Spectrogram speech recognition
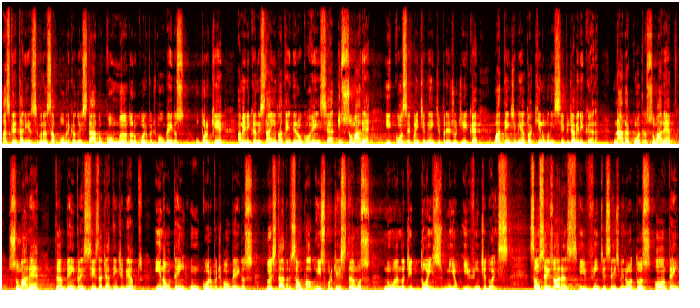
a Secretaria de Segurança Pública do Estado, o comando do Corpo de Bombeiros, o porquê a Americana está indo atender a ocorrência em Sumaré e, consequentemente, prejudica o atendimento aqui no município de Americana. Nada contra Sumaré, Sumaré também precisa de atendimento e não tem um corpo de bombeiros do estado de São Paulo. Isso porque estamos no ano de 2022. São 6 horas e 26 minutos. Ontem,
